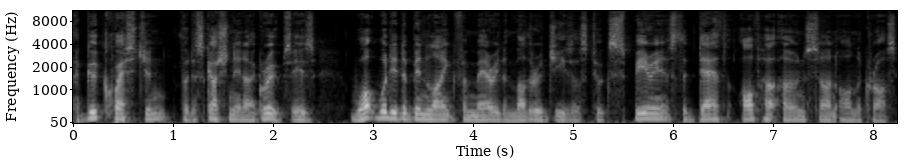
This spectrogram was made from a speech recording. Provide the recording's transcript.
A good question for discussion in our groups is what would it have been like for Mary, the mother of Jesus, to experience the death of her own son on the cross?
